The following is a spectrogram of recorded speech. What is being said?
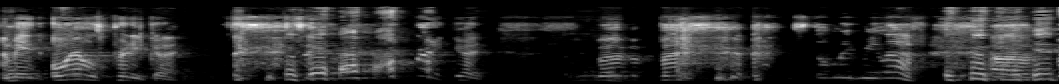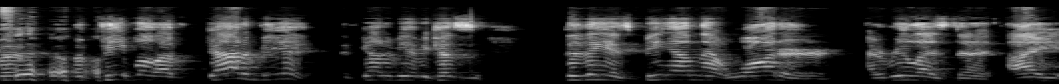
I mean, oil is pretty good, pretty good, but but still make me laugh. Um, Me but, but people have got to be it. They've got to be it because the thing is, being on that water, I realized that I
